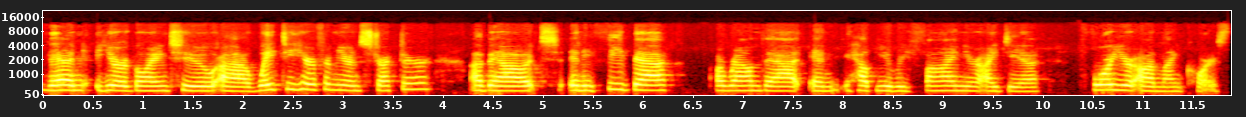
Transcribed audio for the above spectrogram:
then you're going to uh, wait to hear from your instructor about any feedback around that and help you refine your idea for your online course.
